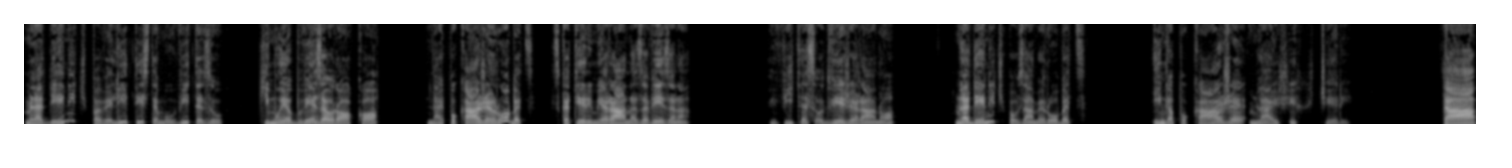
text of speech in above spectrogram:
Mladenič pa veli tistemu vitezu, ki mu je obvezal roko, naj pokaže robec, s katerim je rana zavezana. Vitez odveže rano, mladenič pa vzame robec in ga pokaže mlajših hčeri. Ta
